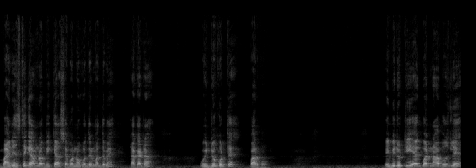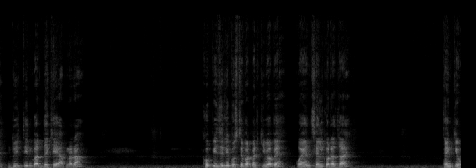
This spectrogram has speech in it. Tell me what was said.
বাইন্যান্স থেকে আমরা বিকাশ এবং নগদের মাধ্যমে টাকাটা উইথড্রো করতে পারব। এই ভিডিওটি একবার না বুঝলে দুই, তিনবার দেখে আপনারা খুব ইজিলি বুঝতে পারবেন কীভাবে কয়েন সেল করা যায়। থ্যাংক ইউ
